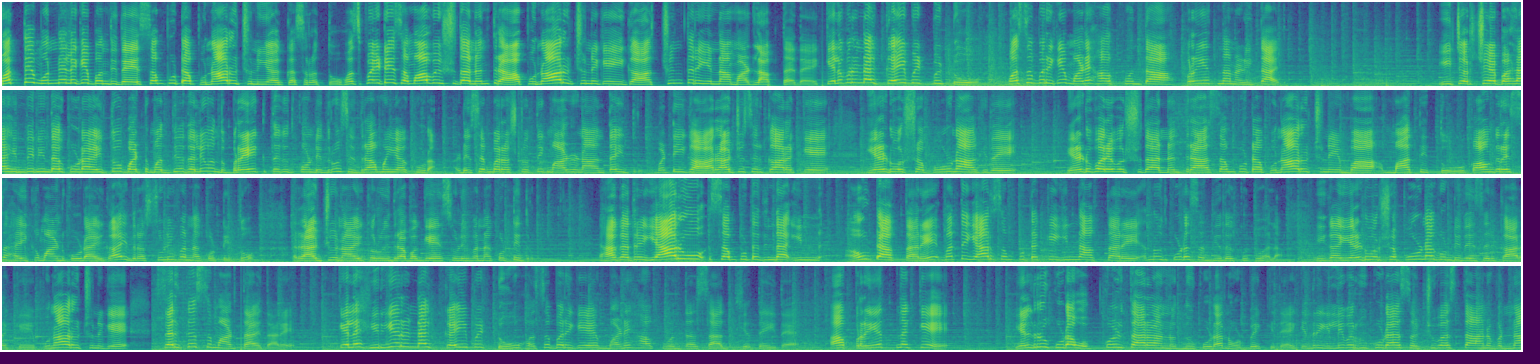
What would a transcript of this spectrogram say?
ಮತ್ತೆ ಮುನ್ನೆಲೆಗೆ ಬಂದಿದೆ. ಸಂಪುಟ ಪುನಾರಚನೆಯ ಕಸರತ್ತು. ಹೊಸಪೇಟೆ ಸಮಾವೇಶದ ನಂತರ ಪುನಾರಚನೆಗೆ ಈಗ ಚಿಂತನೆಯನ್ನ ಮಾಡಲಾಗ್ತಾ ಇದೆ. ಕೆಲವರನ್ನ ಕೈ ಬಿಟ್ಬಿಟ್ಟು ಹೊಸಬರಿಗೆ ಮಣೆ ಹಾಕುವಂತ ಪ್ರಯತ್ನ ನಡೀತಾ ಇದೆ. ಈ ಚರ್ಚೆ ಬಹಳ ಹಿಂದಿನಿಂದ ಕೂಡ ಇತ್ತು. ಬಟ್ ಮಧ್ಯದಲ್ಲಿ ಒಂದು ಬ್ರೇಕ್ ತೆಗೆದುಕೊಂಡಿದ್ರು ಸಿದ್ದರಾಮಯ್ಯ ಕೂಡ. ಡಿಸೆಂಬರ್ ಅಷ್ಟೊತ್ತಿಗೆ ಮಾಡೋಣ ಅಂತ ಇದ್ರು. ಬಟ್ ಈಗ ರಾಜ್ಯ ಸರ್ಕಾರಕ್ಕೆ ಎರಡು ವರ್ಷ ಪೂರ್ಣ ಆಗಿದೆ. ಎರಡೂವರೆ ವರ್ಷದ ನಂತರ ಸಂಪುಟ ಪುನಾರಚನೆ ಎಂಬ ಮಾತಿತ್ತು. ಕಾಂಗ್ರೆಸ್ ಹೈಕಮಾಂಡ್ ಕೂಡ ಈಗ ಇದರ ಸುಳಿವನ್ನ ಕೊಟ್ಟಿತ್ತು. ರಾಜ್ಯ ನಾಯಕರು ಇದರ ಬಗ್ಗೆ ಸುಳಿವನ್ನ ಕೊಟ್ಟಿದ್ರು. ಹಾಗಾದ್ರೆ ಯಾರು ಸಂಪುಟದಿಂದ ಇನ್, ಔಟ್ ಆಗ್ತಾರೆ ಮತ್ತೆ ಯಾರು ಸಂಪುಟಕ್ಕೆ ಇನ್ ಆಗ್ತಾರೆ ಅನ್ನೋದು ಕೂಡ ಸದ್ಯದ ಕುತೂಹಲ. ಈಗ ಎರಡು ವರ್ಷ ಪೂರ್ಣಗೊಂಡಿದೆ ಸರ್ಕಾರಕ್ಕೆ, ಪುನಾರಚನೆಗೆ ಸರ್ಕಸ್ ಮಾಡ್ತಾ ಇದ್ದಾರೆ. ಕೆಲ ಹಿರಿಯರನ್ನ ಕೈ ಬಿಟ್ಟು ಹೊಸಬರಿಗೆ ಮಣೆ ಹಾಕುವಂತ ಸಾಧ್ಯತೆ ಇದೆ. ಆ ಪ್ರಯತ್ನಕ್ಕೆ ಎಲ್ಲರೂ ಕೂಡ ಒಪ್ಕೊಳ್ತಾರ ಅನ್ನೋದನ್ನು ಕೂಡ ನೋಡಬೇಕಿದೆ. ಯಾಕೆಂದ್ರೆ ಇಲ್ಲಿವರೆಗೂ ಕೂಡ ಸಚಿವ ಸ್ಥಾನವನ್ನ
